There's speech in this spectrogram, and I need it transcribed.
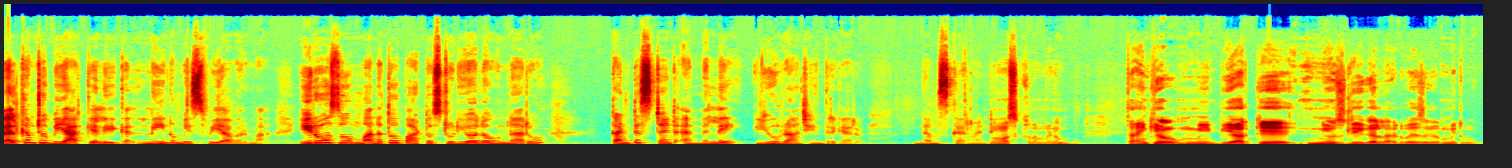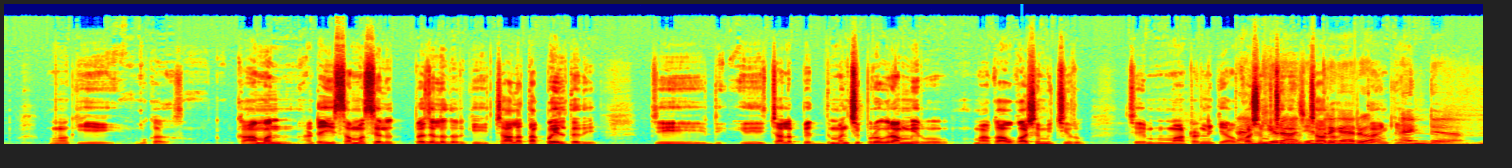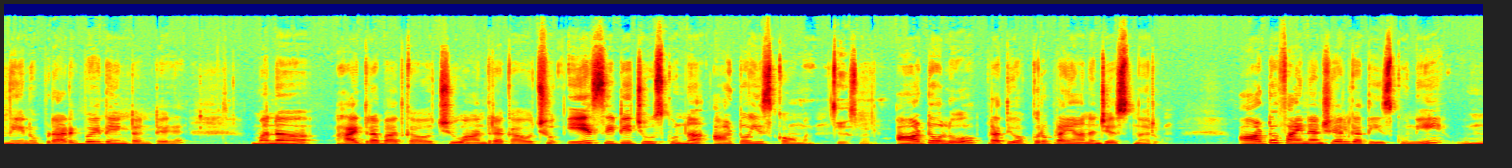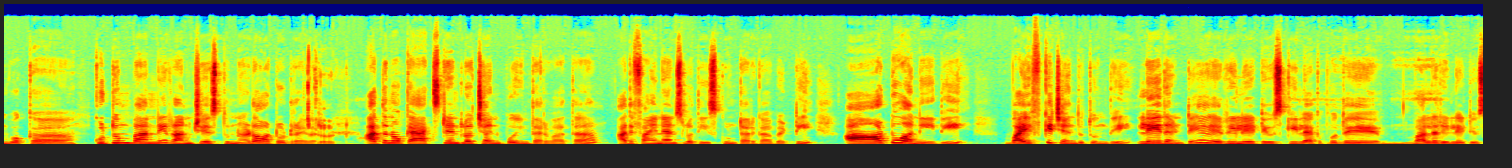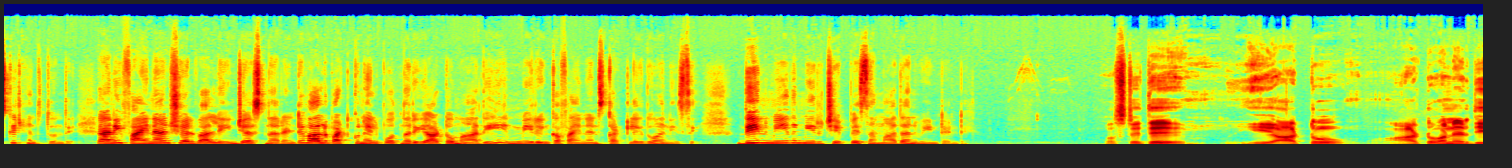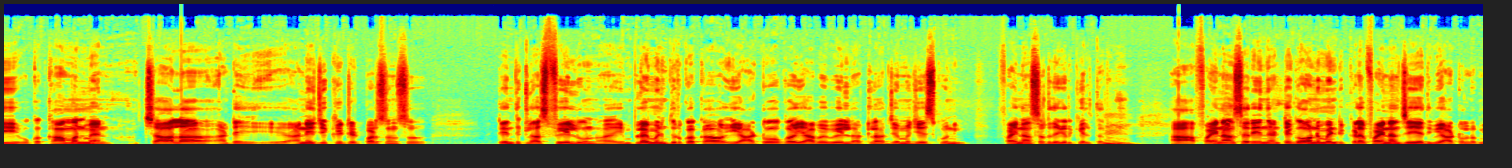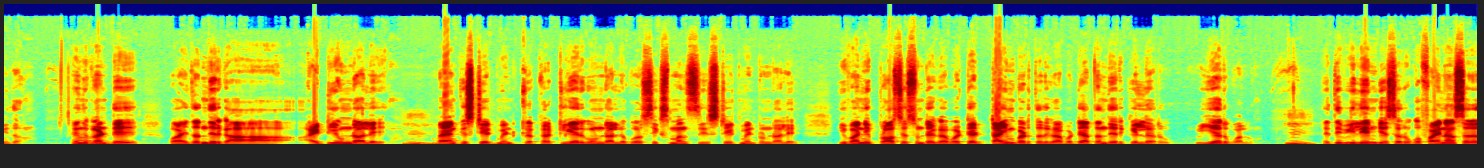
Welcome to BRK legal. నేను miss via Varma. ఈరోజు మనతో పాటు స్టూడియోలో ఉన్నారు కంటెస్టెంట్ ఎమ్మెల్యే యు రాజేంద్ర గారు. నమస్కారం అండి. నమస్కారం మేడం. థ్యాంక్ యూ మీ బీఆర్కే న్యూస్ లీగల్ అడ్వైజర్గా మీరు మాకు ఈ ఒక కామన్ అంటే ఈ సమస్యలు ప్రజల దొరికి చాలా తక్కువ వెళ్తుంది. ఇది చాలా పెద్ద మంచి ప్రోగ్రాం మీరు మాకు అవకాశం ఇచ్చారు మాట్లాడడానికి అవకాశం ఇచ్చినందుకు చాలా గారు. అండ్ నేను ఇప్పుడు అడగబోయేది ఏంటంటే మన హైదరాబాద్ కావచ్చు ఆంధ్ర కావచ్చు ఏ సిటీ చూసుకున్నా ఆటో ఈజ్ కామన్ ఆటోలో ప్రతి ఒక్కరూ ప్రయాణం చేస్తున్నారు. ఆటో ఫైనాన్షియల్గా తీసుకుని ఒక కుటుంబాన్ని రన్ చేస్తున్నాడు ఆటో డ్రైవర్. అతను ఒక యాక్సిడెంట్లో చనిపోయిన తర్వాత అది ఫైనాన్స్లో తీసుకుంటారు కాబట్టి ఆ ఆటో అనేది వైఫ్కి చెందుతుంది లేదంటే రిలేటివ్స్కి లేకపోతే వాళ్ళ రిలేటివ్స్కి చెందుతుంది. కానీ ఫైనాన్షియల్ వాళ్ళు ఏం చేస్తున్నారంటే వాళ్ళు పట్టుకుని వెళ్ళిపోతున్నారు ఈ ఆటో మాది మీరు ఇంకా ఫైనాన్స్ కట్టలేదు అనేసి. దీని మీద మీరు చెప్పే సమాధానం ఏంటండి? ఫస్ట్ అయితే ఈ ఆటో ఆటో అనేది ఒక కామన్ మ్యాన్ చాలా అంటే uneducated persons tenth class fail ఉన్న ఎంప్లాయ్మెంట్ దొరకక ఈ ఆటో ఒక యాభై వేలు అట్లా జమ చేసుకొని ఫైనాన్సర్ దగ్గరికి వెళ్తారు. ఆ ఫైనాన్సర్ ఏంటంటే గవర్నమెంట్ ఇక్కడ ఫైనాన్స్ చేయదు ఈ ఆటోల మీద. ఎందుకంటే అతని దగ్గరికి ఐటీ ఉండాలి బ్యాంక్ స్టేట్మెంట్ క్లియర్గా ఉండాలి ఒక సిక్స్ మంత్స్ స్టేట్మెంట్ ఉండాలి. ఇవన్నీ ప్రాసెస్ ఉంటాయి కాబట్టి టైం పడుతుంది కాబట్టి అతని దగ్గరికి వెళ్ళారు ఇయ్యరు వాళ్ళు. అయితే వీళ్ళు ఏం చేస్తారు ఒక financer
